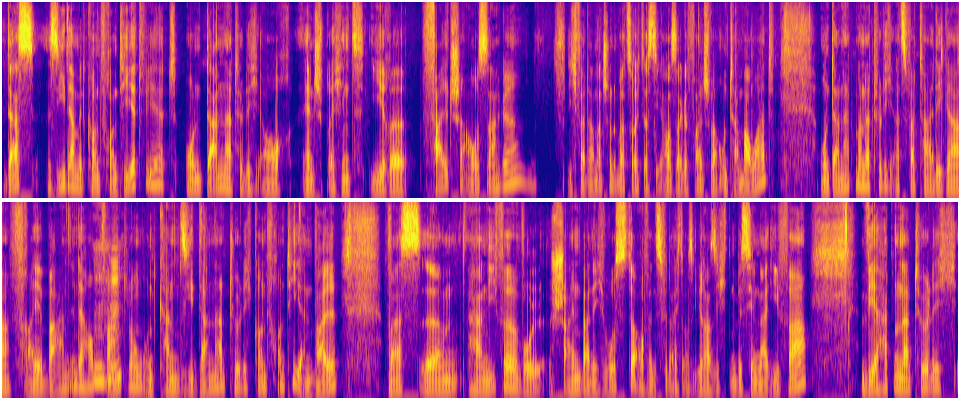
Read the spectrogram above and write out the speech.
dass sie damit konfrontiert wird und dann natürlich auch entsprechend ihre falsche Aussage ich war damals schon überzeugt, dass die Aussage falsch war, untermauert. Und dann hat man natürlich als Verteidiger freie Bahn in der Hauptverhandlung mhm. und kann sie dann natürlich konfrontieren, weil was ähm, Hanife wohl scheinbar nicht wusste, auch wenn es vielleicht aus ihrer Sicht ein bisschen naiv war, wir hatten natürlich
